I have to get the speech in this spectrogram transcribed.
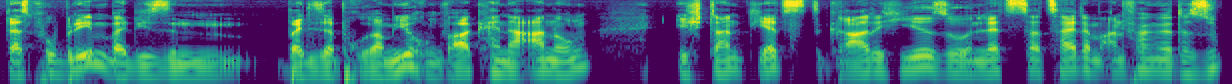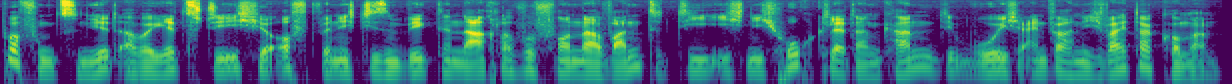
Das Problem bei, diesem, bei dieser Programmierung war, keine Ahnung, ich stand jetzt gerade hier so in letzter Zeit, am Anfang hat das super funktioniert, aber jetzt stehe ich hier oft, wenn ich diesen Weg dann nachlaufe, vor einer Wand, die ich nicht hochklettern kann, die, wo ich einfach nicht weiterkomme.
